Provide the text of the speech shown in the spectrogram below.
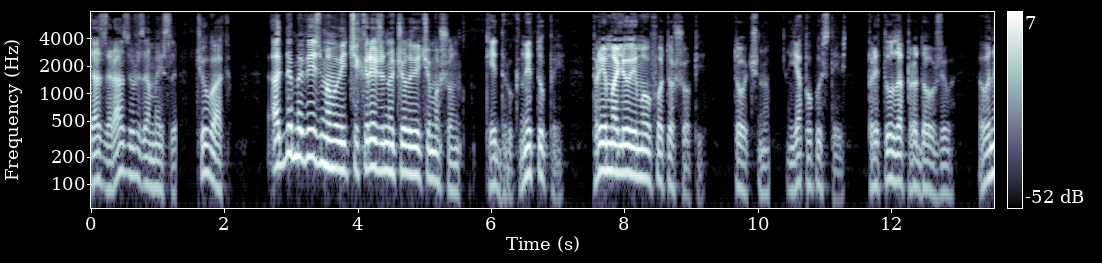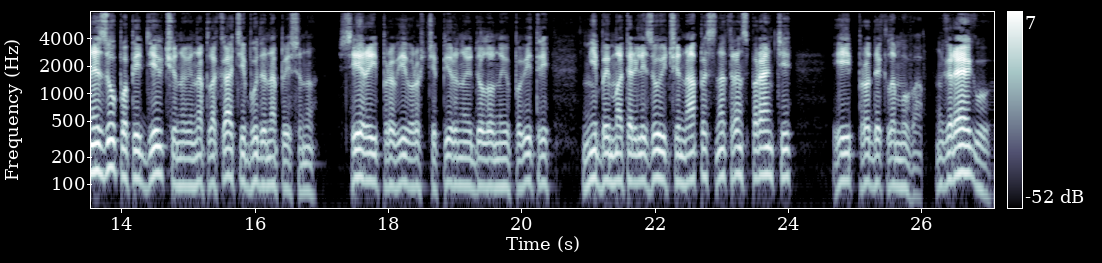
та зразу ж замислив. Чувак, а де ми візьмемо відчекрижену чоловічу мошонку? Кідрук, не тупи. Прималюємо у фотошопі. Точно, я попустився. Притула продовжив. Внизу попід дівчиною на плакаті буде написано. Сірий провів розчепірною долоною повітрі, ніби матеріалізуючи напис на транспаранті, і продекламував. Грегу,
